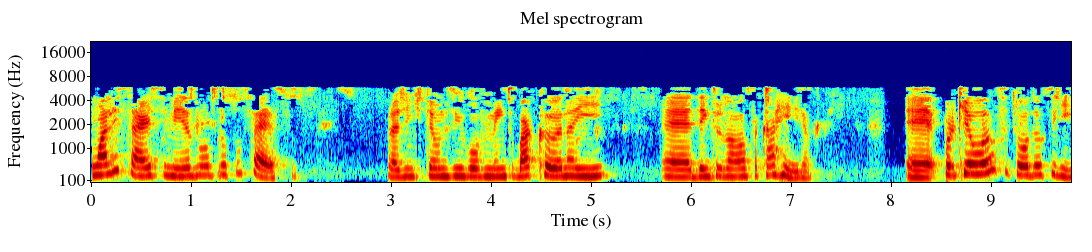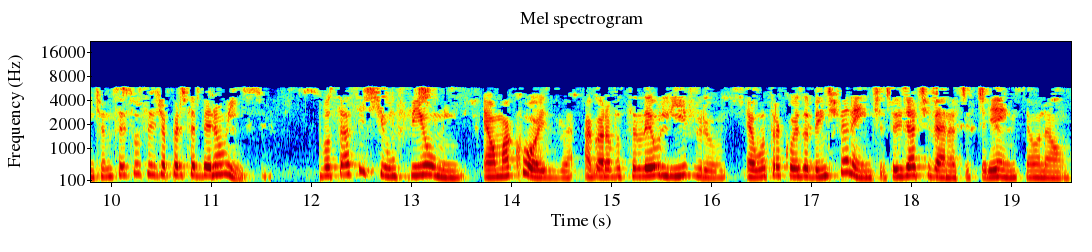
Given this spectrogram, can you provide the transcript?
um alicerce mesmo para o sucesso, para a gente ter um desenvolvimento bacana aí é, dentro da nossa carreira. É, porque o lance todo é o seguinte, eu não sei se vocês já perceberam isso. Você assistir um filme é uma coisa, agora você ler o livro é outra coisa bem diferente. Vocês já tiveram essa experiência ou não?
